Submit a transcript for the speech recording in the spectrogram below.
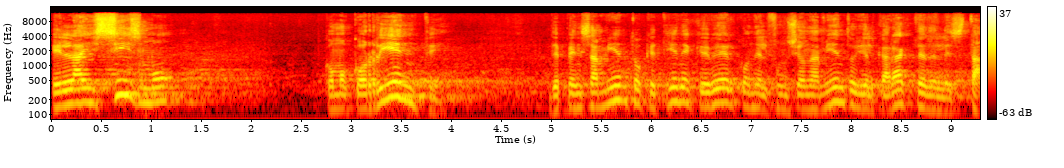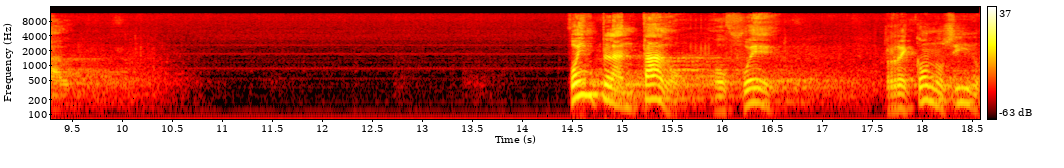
El laicismo como corriente de pensamiento que tiene que ver con el funcionamiento y el carácter del Estado fue implantado o fue reconocido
